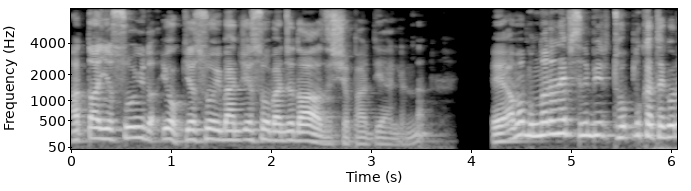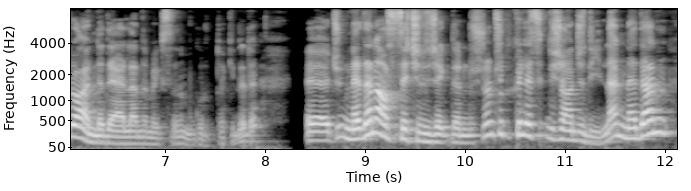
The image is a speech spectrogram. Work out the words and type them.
Hatta Yasuo'yu da yok Yasuo'yu bence Yasuo bence daha az iş yapar diğerlerinden. E, ama bunların hepsini bir toplu kategori halinde değerlendirmek istedim bu gruptakileri. E, çünkü neden az seçileceklerini düşünüyorum. Çünkü klasik nişancı değiller. Neden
